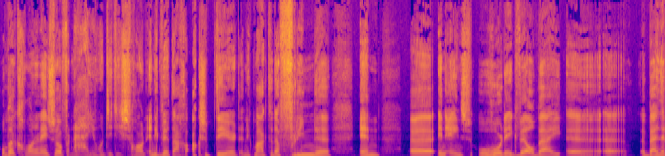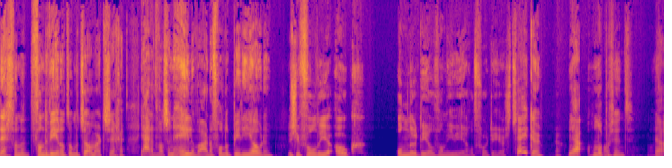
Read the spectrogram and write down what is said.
Omdat ik gewoon ineens zo van. Nou jongen, dit is gewoon. En ik werd daar geaccepteerd. En ik maakte daar vrienden. En eh, ineens hoorde ik wel bij, eh, eh, bij de rest van de, van de wereld, om het zo maar te zeggen. Ja, dat was een hele waardevolle periode. Dus je voelde je ook onderdeel van die wereld voor het eerst. Zeker. Ja. Ja, 100%. Ja.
